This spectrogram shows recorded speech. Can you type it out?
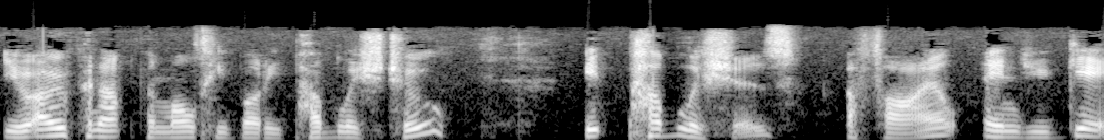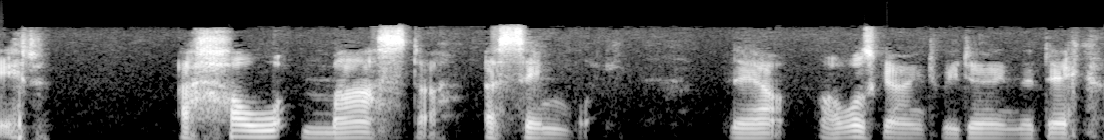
you open up the multi-body publish tool, it publishes a file and you get a hull master assembly. Now, I was going to be doing the deck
